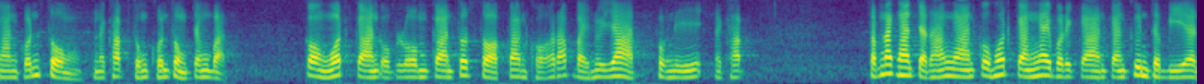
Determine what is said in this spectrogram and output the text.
งานขนส่งนะครับสงขนส่งจังหวัด ก็งดการอบรมการทดสอบการขอรับใบอนุญาตพวกนี้นะครับ สำนักงานจัดหางานก็งดการให้บริการการขึ้นทะเบียน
